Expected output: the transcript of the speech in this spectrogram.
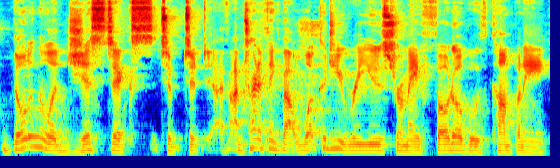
building the logistics to, to, I'm trying to think about what could you reuse from a photo booth company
